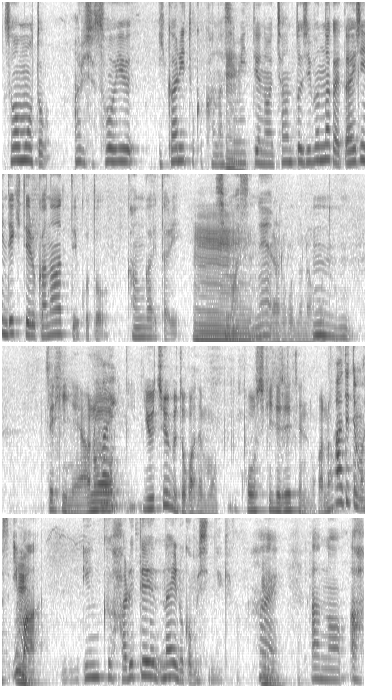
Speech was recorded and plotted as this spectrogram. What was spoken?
そう思うとある種そういう怒りとか悲しみっていうのはちゃんと自分の中で大事にできてるかなっていうことを考えたり、しますね。なるほどなるほど、うんうん、ぜひねあの、はい。YouTube とかでも公式で出てるのかな？あ出てます。今、リンク貼れてないのかもしれないけど。はい、うんあのあ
